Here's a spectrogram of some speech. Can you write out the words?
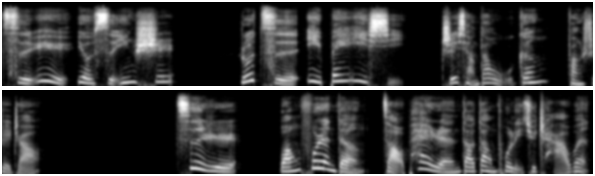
此玉又似应失，如此一悲一喜，只想到五更方睡着。次日，王夫人等早派人到当铺里去查问，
